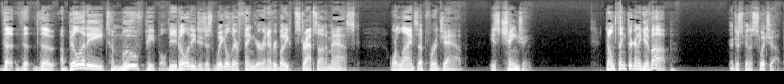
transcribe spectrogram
the the the ability to move people, the ability to just wiggle their finger and everybody straps on a mask or lines up for a jab is changing. Don't think they're going to give up. They're just going to switch up.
